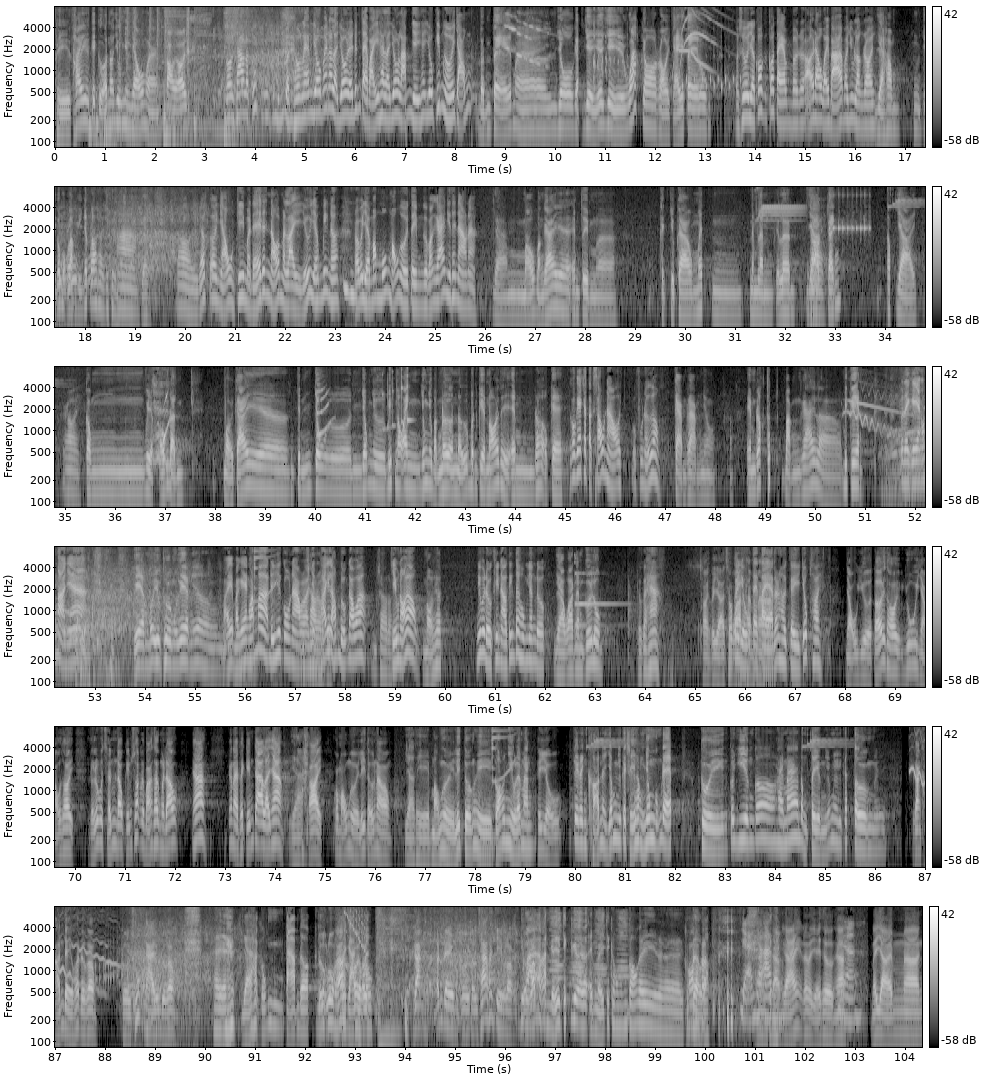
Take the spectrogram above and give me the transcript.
thì thấy cái cửa nó vuông như nhau mà. Trời ơi rồi sao là cứ bình bình thường là em vô mấy đó là vô để đứng tè bậy hay là vô làm gì hay vô kiếm người hay chổng? Định tè mà vô gặp gì á, gì quát cho rồi chạy tè luôn. Hồi xưa giờ có có tè ở đâu bậy bạ bao nhiêu lần rồi? Dạ không chỉ có một lần duy nhất đó thôi. À. Dạ. trời đất ơi nhậu còn chi mà để đến nỗi mà lầy dữ vậy không biết nữa. Rồi bây giờ mong muốn mẫu người tìm người bạn gái như thế nào nè? Dạ mẫu bạn gái em tìm là cái chiều cao mét năm trở lên da trắng tóc dài rồi. công việc ổn định mọi cái ờ, chỉnh chu giống như biết nấu ăn giống như bạn nữ nữ bên kia nói thì em rất ok. Có ghét cái tật xấu nào ở phụ nữ không? Càm ràm nhau. Em rất thích bạn gái là biết ghen. Bên đây ghen lắm mà nha. Ghen mới yêu thương mà ghen chứ. Bà bà ghen lắm á đi với cô nào là nhìn thấy chị? là không được đâu á. Chịu nổi không? Nổi hết. Nếu mà được khi nào tiến tới hôn nhân được? Già qua năm cưới luôn được rồi ha. Thôi bây giờ anh sẽ có cái vụ thăm, tè à, tè đó nó hơi kỳ chút thôi. nhậu vừa tới thôi vui nhậu thôi. Rồi lúc mà xỉn đâu kiểm soát được bản thân mình đâu nha cái này phải kiểm tra lại nha. Dạ. Rồi có mẫu người lý tưởng nào không? Dạ thì mẫu người lý tưởng thì có nhiều lắm anh. Thí dụ. Cái ranh khởi này giống như ca sĩ hồng nhung cũng đẹp. Cười có duyên có hai má đồng tiền giống như các tường. Răng khểnh đều hết được không? Cười suốt ngày luôn được không? Dạ cũng tạm được. Được luôn hả? Dạ được luôn răng khểnh đều mà cười từ sáng đến chiều là nhưng được mà lắm hả anh nghĩ chắc ờ, em nghĩ chắc không có cái ờ, khúc đều đâu. Dạ dạ anh. làm gái rất là dễ thương ha. Dạ. nãy giờ em à,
